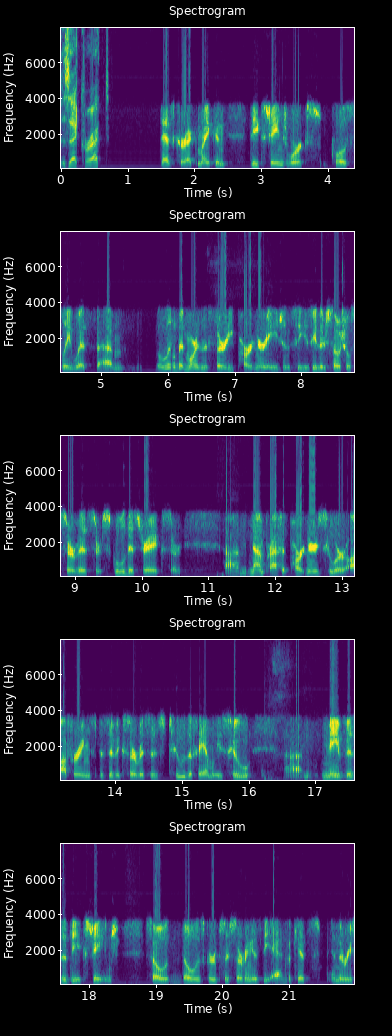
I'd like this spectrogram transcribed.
is that correct? That's correct, Mike. And the exchange works closely with um, a little bit more than 30 partner agencies, either social service or school districts or um, nonprofit partners who are offering specific services to the families who um, may visit the exchange. So those groups are serving as the advocates and the re-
